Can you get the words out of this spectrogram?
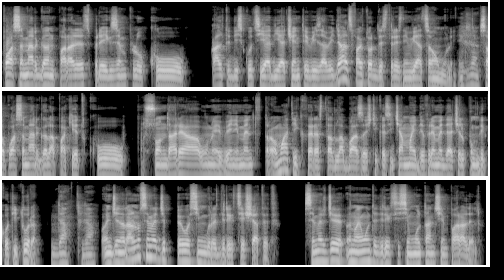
Poate să meargă în paralel, spre exemplu, cu alte discuții adiacente vis-a-vis de alți factori de stres din viața omului. Exact. Sau poate să meargă la pachet cu sondarea unui eveniment traumatic care a stat la bază. Știi că ziceam mai devreme de acel punct de cotitură. Da, da. În general nu se merge pe o singură direcție și atât. Se merge în mai multe direcții simultan și în paralel.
